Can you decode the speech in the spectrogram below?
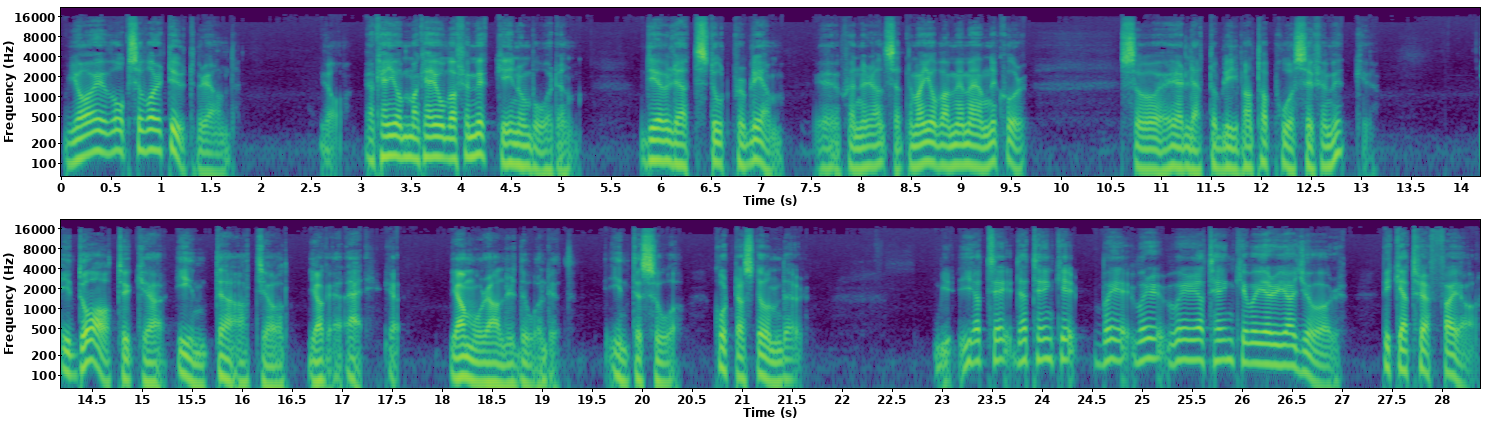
Jag har också varit utbränd. Ja, jag kan jobba, man kan jobba för mycket inom vården. Det är väl ett stort problem eh, generellt sett. När man jobbar med människor så är det lätt att bli, man tar på sig för mycket. Idag tycker jag inte att jag, jag nej, jag, jag mår aldrig dåligt. Inte så. Korta stunder. Jag, jag tänker, vad är, vad, är, vad är det jag tänker, vad är det jag gör? Vilka träffar jag?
